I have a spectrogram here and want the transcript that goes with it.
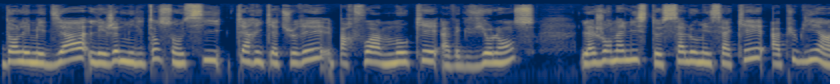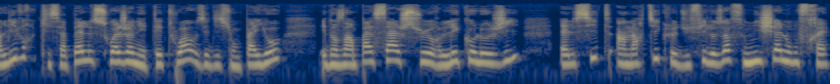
dans les médias, les jeunes militants sont aussi caricaturés, parfois moqués avec violence. La journaliste Salomé Saké a publié un livre qui s'appelle Sois jeune et tais-toi aux éditions Payot. Et dans un passage sur l'écologie, elle cite un article du philosophe Michel Onfray,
